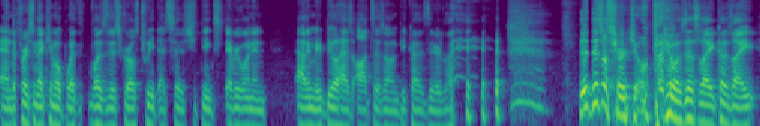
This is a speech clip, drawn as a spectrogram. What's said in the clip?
And the first thing that came up with was this girl's tweet that says she thinks everyone in Ally McBeal has autism because they're like, this, this was her joke, but it was just like, because like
